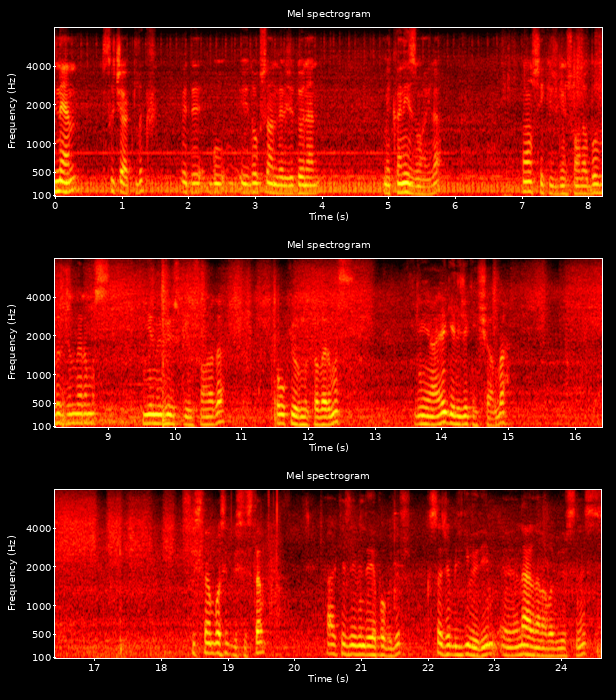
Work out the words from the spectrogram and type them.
Nem, sıcaklık ve de bu e, 90 derece dönen mekanizmayla 18 gün sonra bıldırcınlarımız 21 gün sonra da tavuk yumurtalarımız dünyaya gelecek inşallah. Sistem basit bir sistem. Herkes evinde yapabilir. Kısaca bilgi vereyim. Ee, nereden alabilirsiniz?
